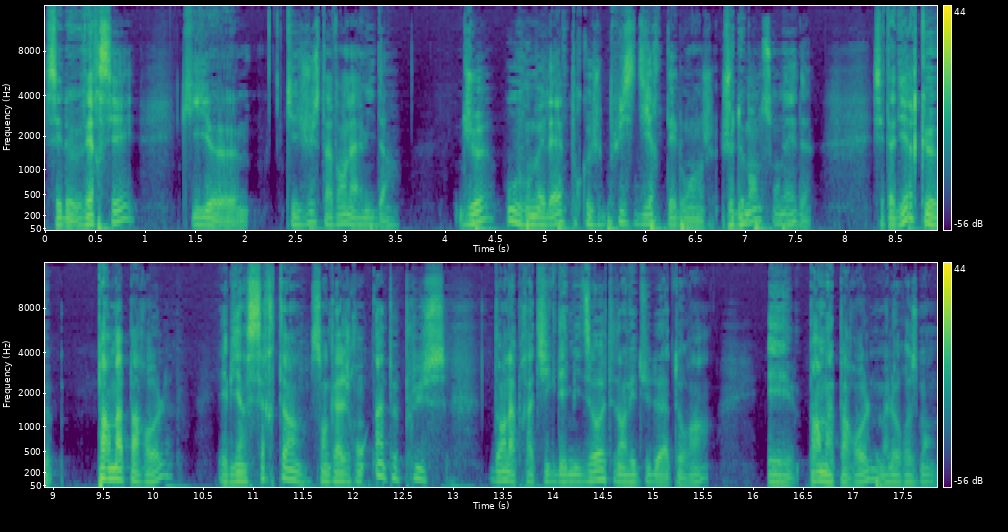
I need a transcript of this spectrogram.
C'est le verset qui, qui est juste avant la Hamida. Dieu, ouvre mes lèvres pour que je puisse dire tes louanges. Je demande son aide. C'est-à-dire que par ma parole, eh bien certains s'engageront un peu plus dans la pratique des mitzvot et dans l'étude de la Torah, et par ma parole, malheureusement,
